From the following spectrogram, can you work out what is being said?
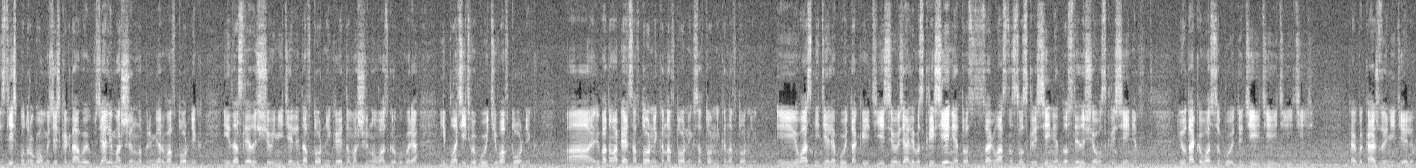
Здесь по-другому. Здесь, когда вы взяли машину, например, во вторник, и до следующей недели, до вторника, эта машина у вас, грубо говоря, и платить вы будете во вторник. А, и потом опять со вторника на вторник, со вторника на вторник. И у вас неделя будет так идти. Если вы взяли воскресенье, то согласно с воскресенья до следующего воскресенья. И вот так у вас и будет идти, идти, идти, идти. Как бы каждую неделю.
